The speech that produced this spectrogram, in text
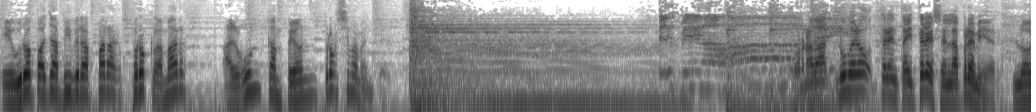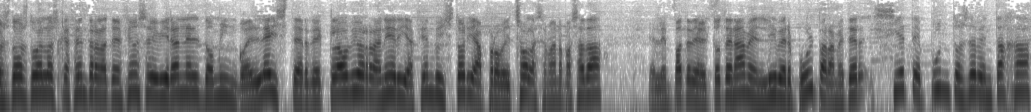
Europa ya vibra para proclamar algún campeón próximamente. Jornada número 33 en la Premier. Los dos duelos que centran la atención se vivirán el domingo. El Leicester de Claudio Ranieri haciendo historia aprovechó la semana pasada el empate del Tottenham en Liverpool para meter siete puntos de ventaja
